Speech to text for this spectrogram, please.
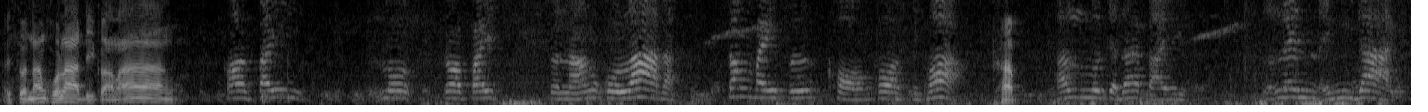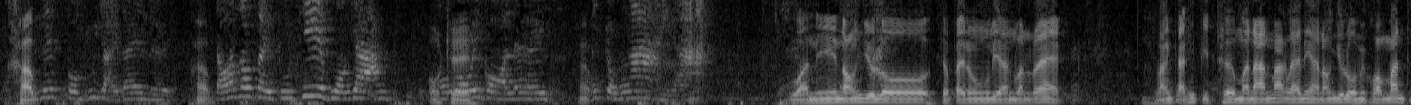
ไปสวนน้ำโคราชดีกว่ามั้งก่อนไปโลก่อนไปสนามโคราชอะ ต้องไปซื้อของก่อนสิพ่อครับแล้วเราจะได้ไป เล่นไอ้นี่ได้ ครับ เล่นโซนผู้ใหญ่ได้เลย ครับ แต่ว่าต้องใส่ชูชีพห่วงยางโอเคาไว้ก่อนเลยครับ ไม่จมง่ายนะวันนี้น้องยูโรจะไปโรงเรียนวันแรก หลังจากที่ปิดเทอมมานานมากแล้วเนี่ย น้องยูโรมีความมั่นใจ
